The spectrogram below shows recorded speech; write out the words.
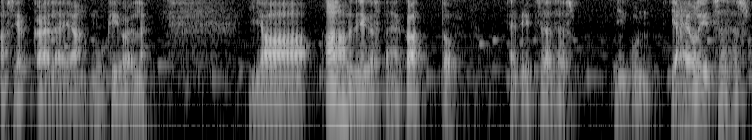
asiakkaille ja lukijoille. Ja analytiikasta he katto, että itse asiassa niin kun, ja he olivat itse asiassa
